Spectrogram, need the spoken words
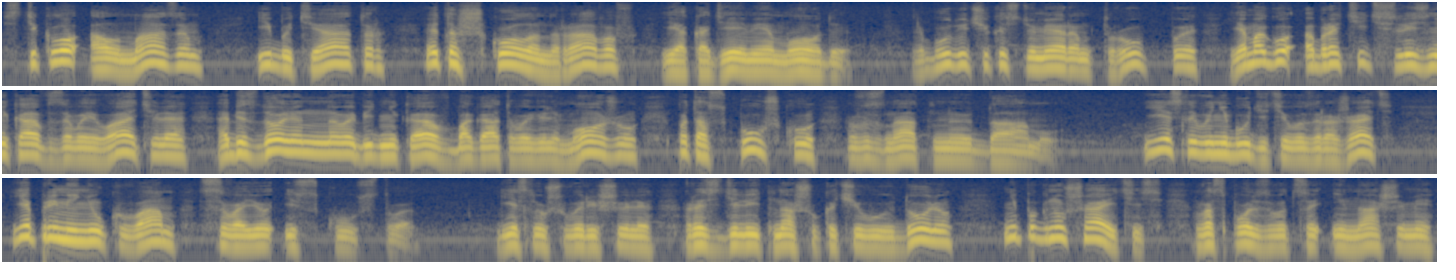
стекло алмазом, ибо театр — это школа нравов и академия моды. Будучи костюмером труппы, я могу обратить слизняка в завоевателя, обездоленного бедняка в богатого вельможу, потаскушку в знатную даму. Если вы не будете возражать, я применю к вам свое искусство. Если уж вы решили разделить нашу кочевую долю, не погнушайтесь воспользоваться и нашими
